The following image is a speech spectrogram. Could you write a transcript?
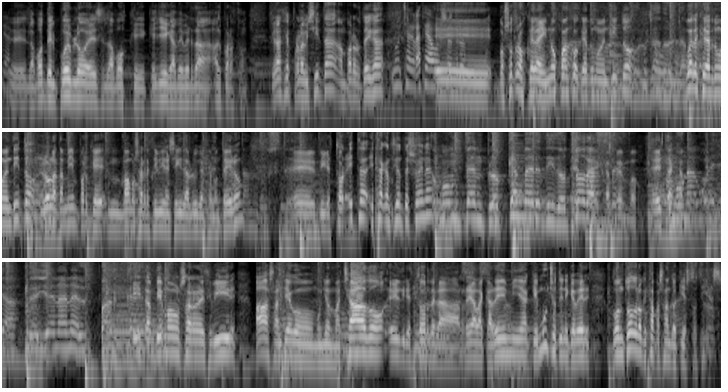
eh, la voz del pueblo es la voz que, llega de verdad al corazón. Gracias por la visita, Amparo Ortega. Muchas gracias a vosotros. Eh, vosotros os quedáis, ¿no, Juanjo? Quédate un momentito. Puedes quedarte un momentito, Lola también, porque vamos a recibir enseguida a Luis García Montero, el director. ¿Esta, ¿Esta canción te suena? Como un templo que ha perdido toda Esta es Como una huella de llena en el parque. Y también vamos a recibir a Santiago Muñoz Machado, el director de la Real Academia, que mucho tiene que ver con todo lo que está pasando aquí estos días.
